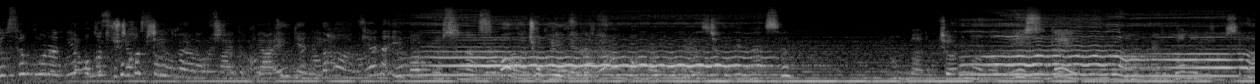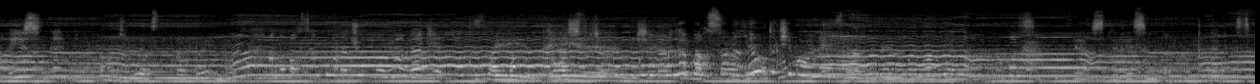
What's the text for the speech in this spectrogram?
Ya sen bu ara niye bu kadar çok şey hastalık kaynatsaydık ya. İyi gelir daha. Kendine iyi bakmıyorsun aslında. Baksana ne oldu ki böyle? Biraz nefesim de kaldı nefesim.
